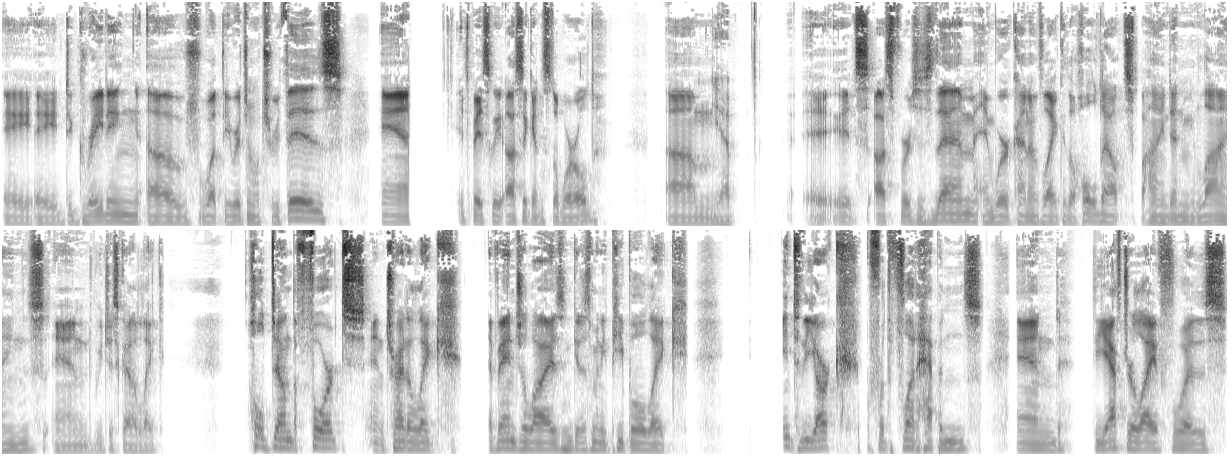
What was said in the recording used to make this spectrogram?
a a degrading of what the original truth is. And it's basically us against the world. Um yep. it's us versus them. And we're kind of like the holdouts behind enemy lines. And we just got to like hold down the fort and try to like evangelize and get as many people like into the ark before the flood happens. And the afterlife was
